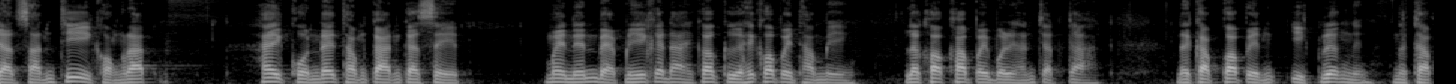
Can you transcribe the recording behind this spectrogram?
จัดสรรที่ของรัฐให้คนได้ทำการเกษตร ไม่เน้นแบบนี้ก็ได้ ก็คือให้เขาไปทำเอง แล้วก็เข้าไปบริหารจัดการ นะครับก็เป็นอีกเรื่องหนึ่งนะครับ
